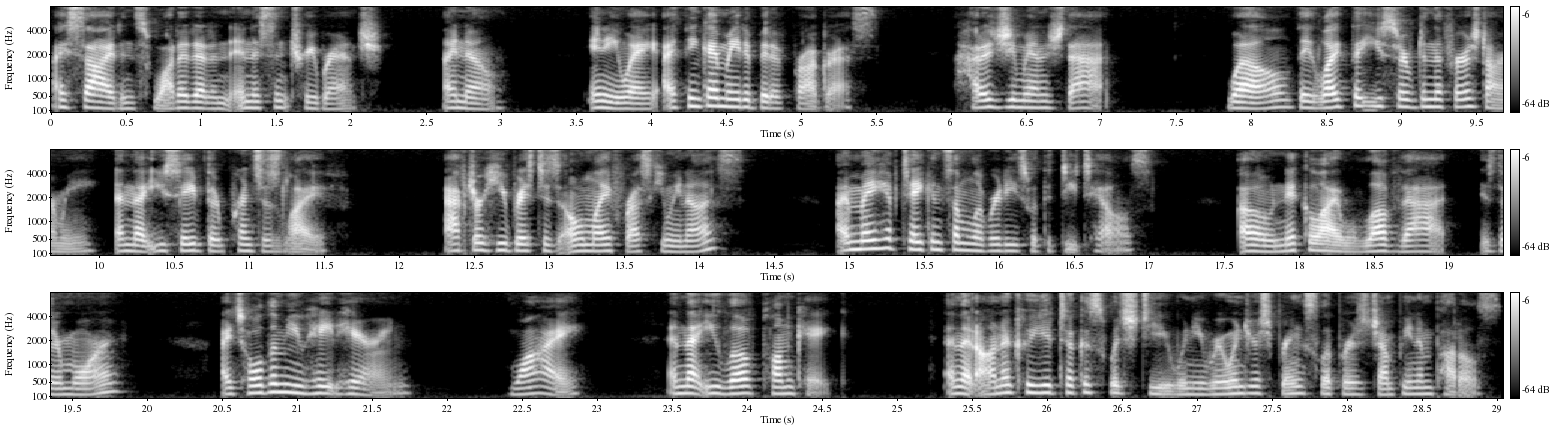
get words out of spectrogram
I sighed and swatted at an innocent tree branch. I know. Anyway, I think I made a bit of progress. How did you manage that? Well, they liked that you served in the First Army and that you saved their prince's life. After he risked his own life rescuing us? I may have taken some liberties with the details. Oh, Nikolai will love that. Is there more? I told them you hate herring. Why? And that you love plum cake. And that Ana Kuya took a switch to you when you ruined your spring slippers jumping in puddles.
